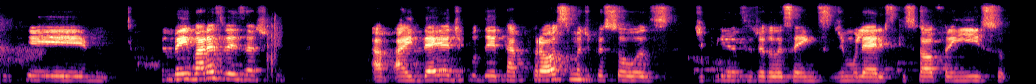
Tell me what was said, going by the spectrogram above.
Porque também várias vezes acho que a, a ideia de poder estar próxima de pessoas, de crianças, de adolescentes, de mulheres que sofrem isso,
